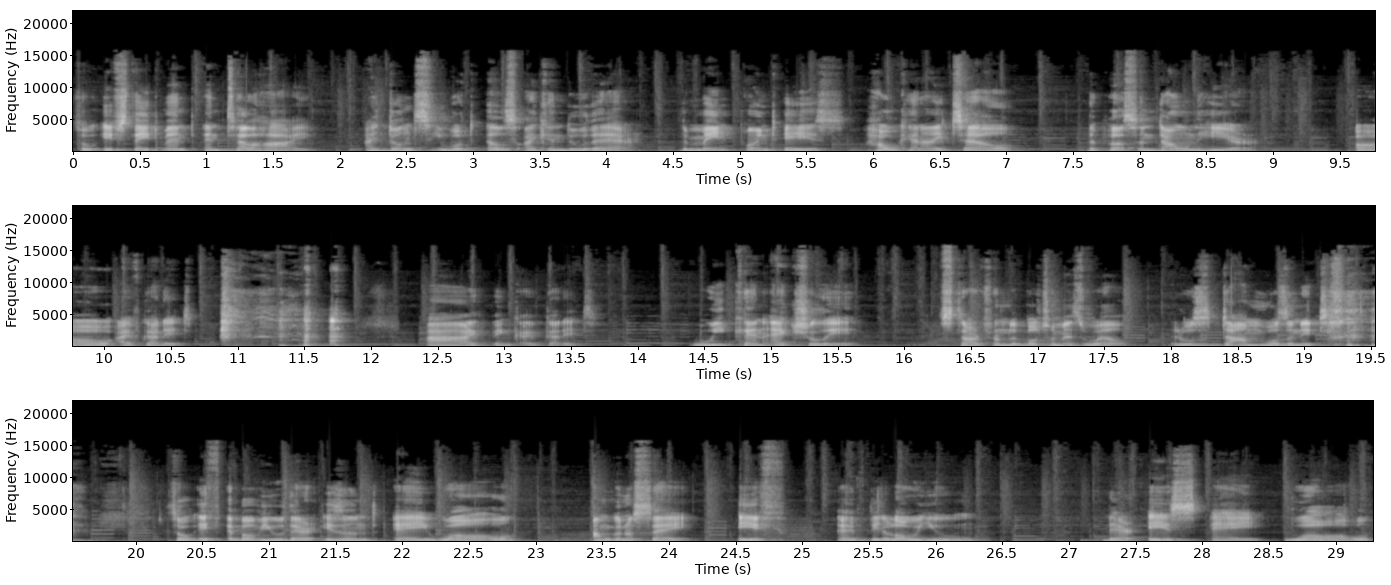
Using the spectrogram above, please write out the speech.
So if statement and tell hi. I don't see what else I can do there. The main point is, how can I tell the person down here? Oh, I've got it. I think I've got it. We can actually start from the bottom as well. It was dumb, wasn't it? so if above you there isn't a wall, I'm gonna say if uh, below you there is a wall,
